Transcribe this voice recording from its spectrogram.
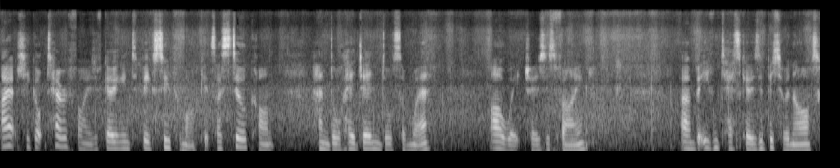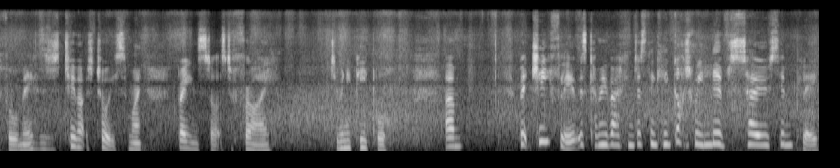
I actually got terrified of going into big supermarkets. I still can't handle Hedge End or somewhere. Our Waitrose is fine. Um, but even Tesco is a bit of an ask for me. There's just too much choice. My brain starts to fry. Too many people. Um, but chiefly, it was coming back and just thinking, gosh, we live so simply.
